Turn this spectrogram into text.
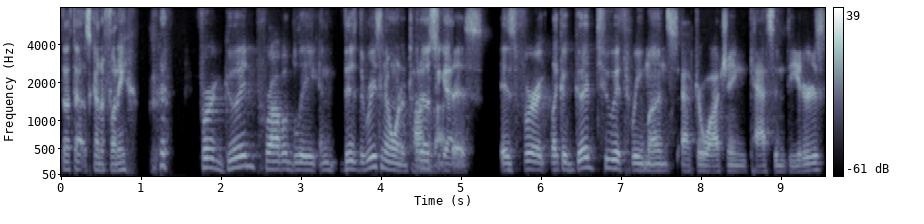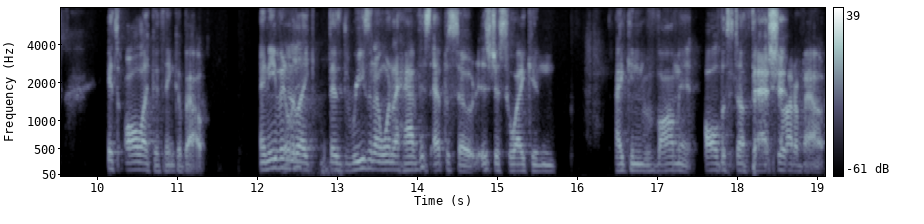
Thought that was kind of funny. For a good, probably, and the, the reason I want to talk What else you about this is for like a good two or three months after watching Cats in theaters, it's all I could think about. And even Really? like the, the reason I want to have this episode is just so I can, I can vomit all the stuff that I it. thought about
